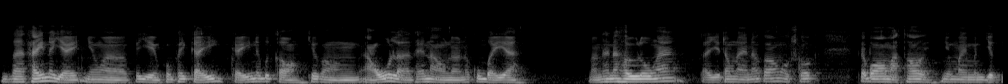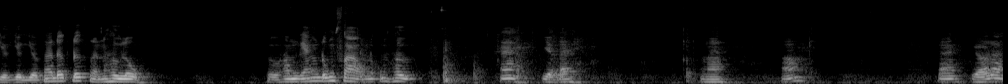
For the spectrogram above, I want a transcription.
chúng ta thấy nó vậy nhưng mà cái gì cũng phải kỹ kỹ nó mới còn. Chứ còn ẩu là thế nào là nó cũng bị à. Là thấy nó hư luôn á. Tại vì trong này nó có một số cái bo mặt thôi. Nhưng mà mình giật giật giật giật nó đứt đứt là nó hư luôn. Rồi không gắn đúng phao nó cũng hư. Ha, giờ đây. Nè đó. Đây, gỡ ra.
